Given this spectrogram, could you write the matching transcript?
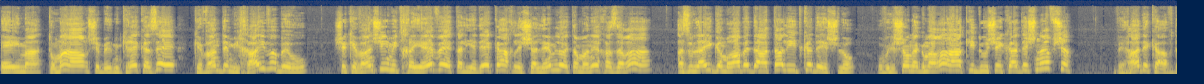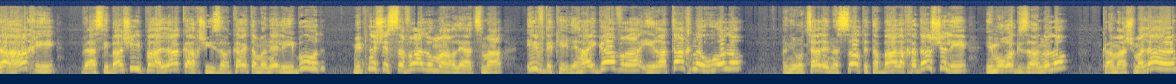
אימה, תאמר שבמקרה כזה, כיוון דמיחייבה בהו, שכיוון שהיא מתחייבת על ידי כך לשלם לו את המנה חזרה, אז אולי היא גמרה בדעתה להתקדש לו, ובלשון הגמרא, קידוש יקדש נפשה. והדקה עבדה אחי, והסיבה שהיא פעלה כך שהיא זרקה את המנה לאיבוד, מפני שסברה לומר לעצמה, איבדקי להי גברא, עירא תחנה הוא או לא. אני רוצה לנסות את הבעל החדש שלי, אם הוא רגזן או לא. כמה השמלן,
